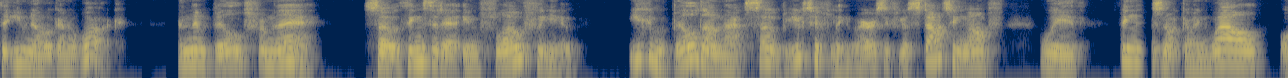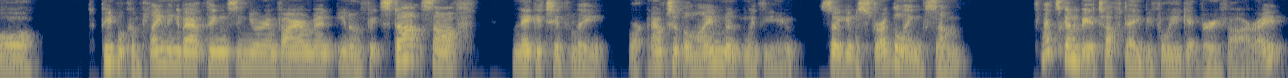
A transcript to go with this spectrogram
that you know are going to work and then build from there. So things that are in flow for you, you can build on that so beautifully. Whereas if you're starting off with things not going well or people complaining about things in your environment, you know, if it starts off negatively or out of alignment with you, so you're struggling some, that's going to be a tough day before you get very far, right?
